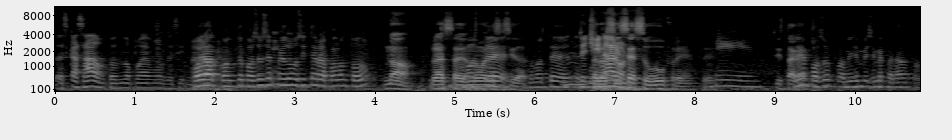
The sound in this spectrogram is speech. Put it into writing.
es- es casado, entonces no podemos decir nada. Ahora, cuando te pasó ese pedo, ¿sí te raparon todo? No, gracias a Dios, no hubo te- necesidad. nomás te... Te Pero chinaron. sí se sufre. Sí, Sí. sí está gacho. pasó, a mí sí me- sí me pelaron todo.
